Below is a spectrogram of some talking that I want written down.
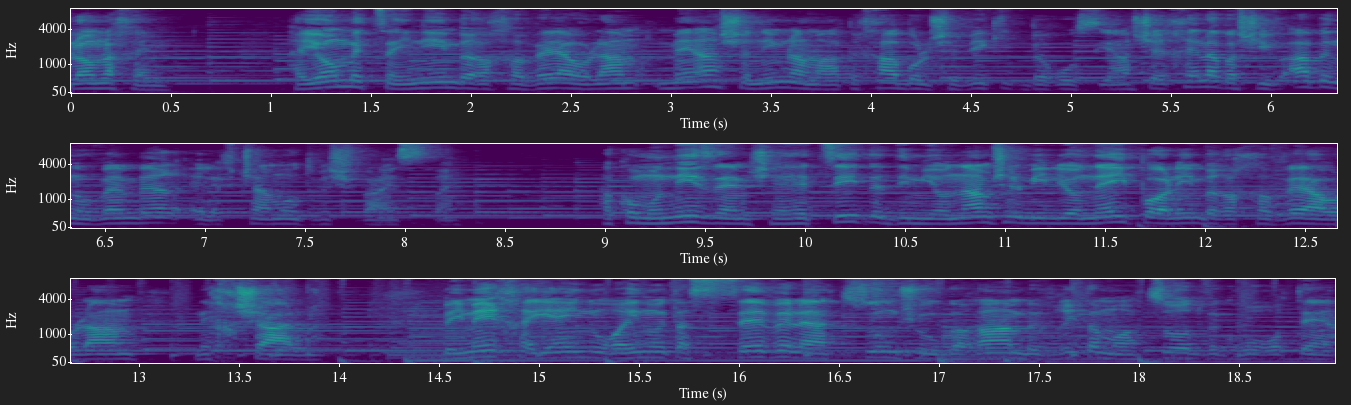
שלום לכם. היום מציינים ברחבי העולם 100 שנים למהפכה הבולשביקית ברוסיה שהחלה ב-7 בנובמבר 1917. הקומוניזם שהצית את דמיונם של מיליוני פועלים ברחבי העולם נכשל. בימי חיינו ראינו את הסבל העצום שהוא גרם בברית המועצות וגרורותיה.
